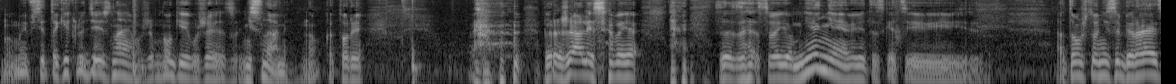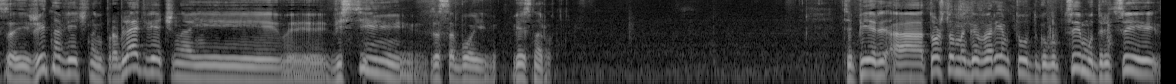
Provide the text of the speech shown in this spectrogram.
Ну, мы все таких людей знаем, уже многие уже не с нами, но которые выражали свое, свое мнение, и, так сказать, и, о том, что они собираются и жить на вечно, и управлять вечно, и э, вести за собой весь народ. Теперь, а то, что мы говорим тут, глупцы, мудрецы,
